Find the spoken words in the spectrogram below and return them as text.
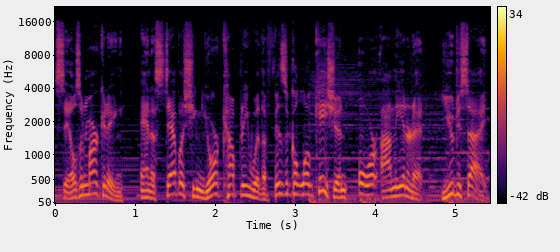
sales and marketing, and establishing your company with a physical location or on the internet. You decide.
